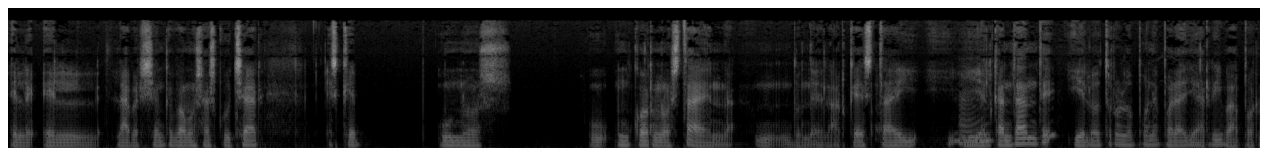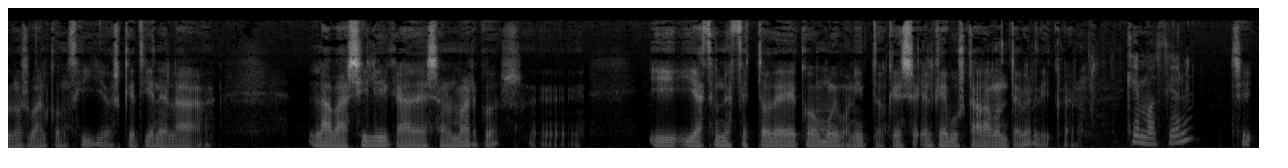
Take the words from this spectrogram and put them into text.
el, el, la versión que vamos a escuchar es que unos un corno está en donde la orquesta y, y -huh. el cantante y el otro lo pone por allá arriba por los balconcillos que tiene la, la basílica de San Marcos eh, y, y, hace un efecto de eco muy bonito que es el que buscaba Monteverdi claro. Qué emoción. Sí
